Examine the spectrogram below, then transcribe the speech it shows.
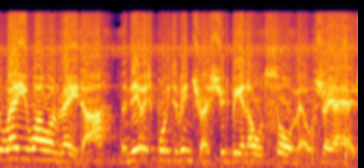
to where you are on radar, the nearest point of interest should be an old sawmill, straight ahead.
